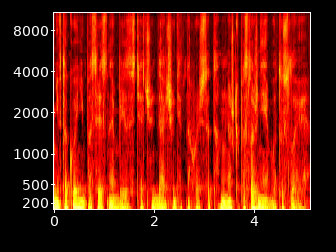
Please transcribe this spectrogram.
не в такой непосредственной близости, а чуть дальше где-то находишься, там немножко посложнее будут условия.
